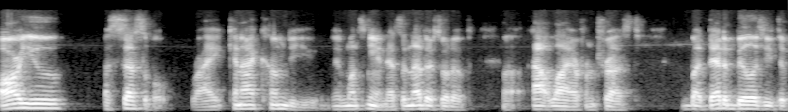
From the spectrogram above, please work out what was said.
Are you accessible, right? Can I come to you? And once again, that's another sort of uh, outlier from trust. But that ability to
